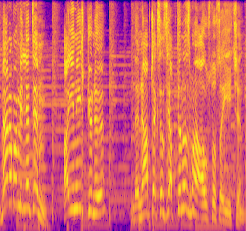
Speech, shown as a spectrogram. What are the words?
Merhaba milletim. Ayın ilk günü. Ne ne yapacaksınız yaptınız mı Ağustos ayı için?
